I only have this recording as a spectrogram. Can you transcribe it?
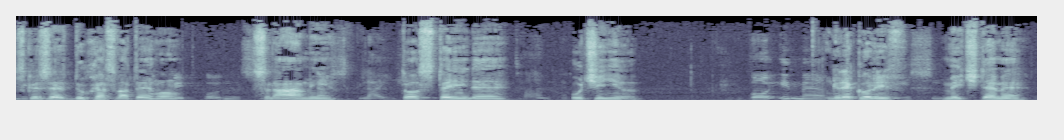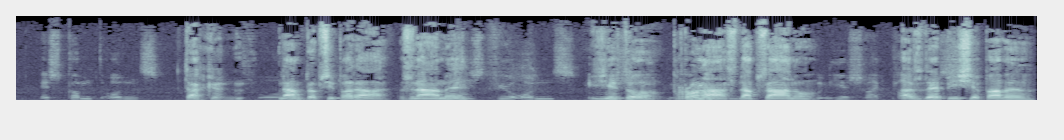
skrze Ducha Svatého s námi to stejné učinil. Kdekoliv my čteme, tak nám to připadá známe, je to pro nás napsáno. A zde píše Pavel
